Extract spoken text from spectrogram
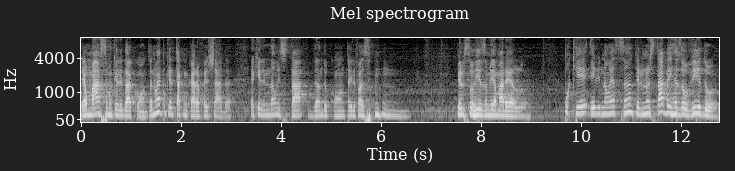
É o máximo que ele dá conta. Não é porque ele está com cara fechada. É que ele não está dando conta. Ele faz assim. aquele sorriso meio amarelo. Porque ele não é santo, ele não está bem resolvido.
